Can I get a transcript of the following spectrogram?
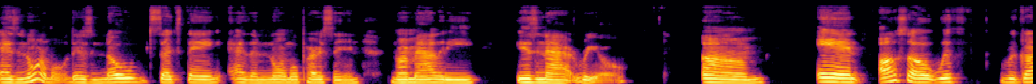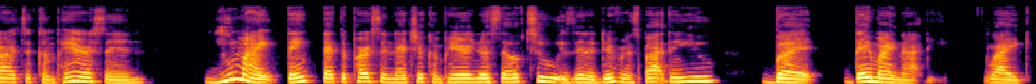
as normal. There's no such thing as a normal person. Normality is not real. Um and also with regard to comparison, you might think that the person that you're comparing yourself to is in a different spot than you, but they might not be. Like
